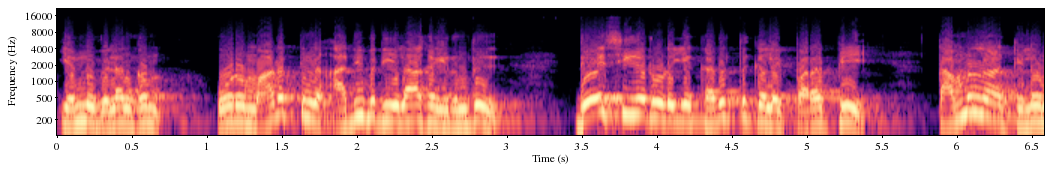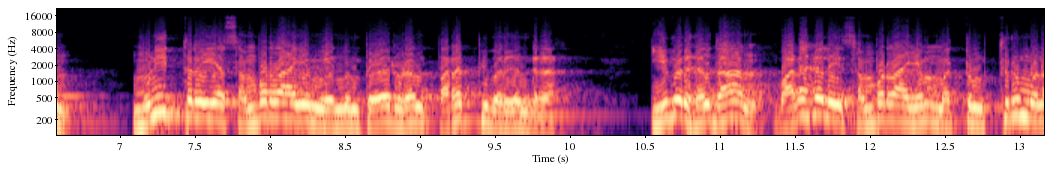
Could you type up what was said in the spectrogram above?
என்று விளங்கும் ஒரு மடத்தின் அதிபதியிலாக இருந்து தேசிகருடைய கருத்துக்களை பரப்பி தமிழ்நாட்டிலும் முனித்திரைய சம்பிரதாயம் என்னும் பெயருடன் பரப்பி வருகின்றனர். இவர்கள்தான் வடகலை சம்பிரதாயம் மற்றும் திருமண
